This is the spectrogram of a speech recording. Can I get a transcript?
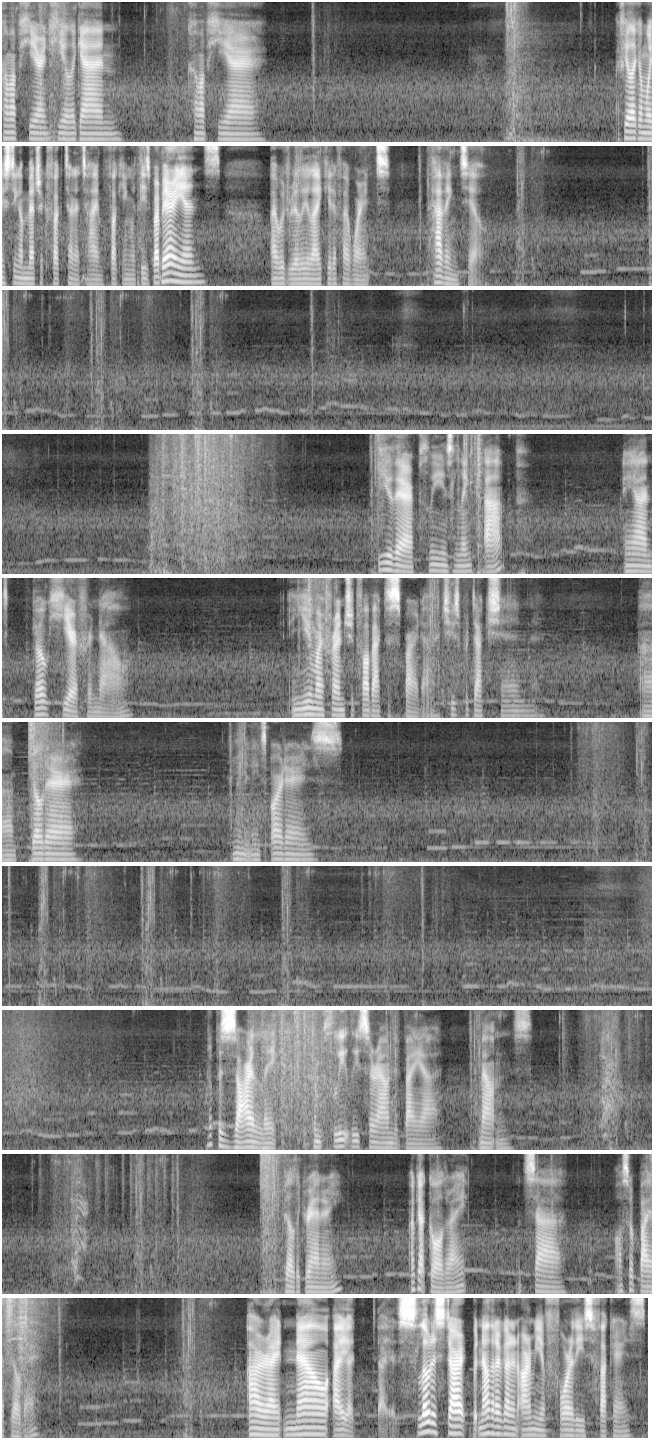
Come up here and heal again. Come up here. I feel like I'm wasting a metric fuck ton of time fucking with these barbarians. I would really like it if I weren't having to. You there, please link up. And go here for now. You, my friend, should fall back to Sparta. Choose production. Uh, builder. Unit needs orders. What a bizarre lake. Completely surrounded by, uh, mountains. Build a granary. I've got gold, right? Let's, uh, also buy a builder. Alright, now I, uh, I, slow to start, but now that I've got an army of four of these fuckers,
